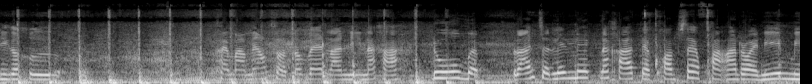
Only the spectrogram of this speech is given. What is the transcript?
นี่ก็คือ ใครมาแม่ฮ่องสอนต้องแวะร้านนี้นะคะ ดูแบบร้านจะเล็กๆนะคะ แต่ความแซ่บความอร่อยนี่มี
